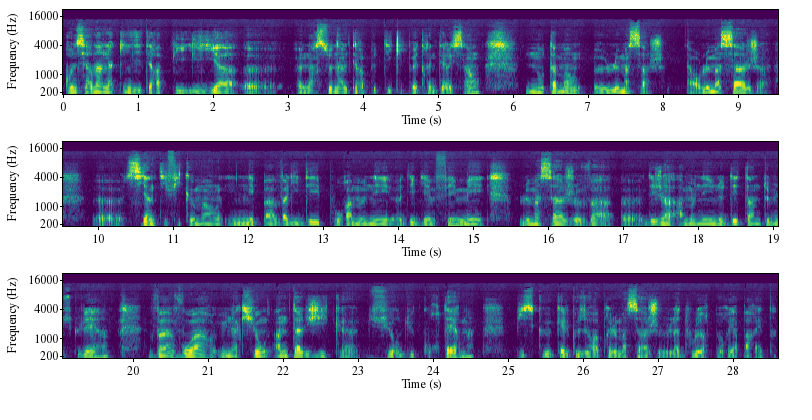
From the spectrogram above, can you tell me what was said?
Concernant la kinésithérapie, il y a euh, un arsenal thérapeutique qui peut être intéressant, notamment le massage. Alors le massage, euh, scientifiquement, il n'est pas validé pour amener euh, des bienfaits, mais le massage va euh, déjà amener une détente musculaire, va avoir une action antalgique sur du court terme, puisque quelques heures après le massage, la douleur peut réapparaître,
